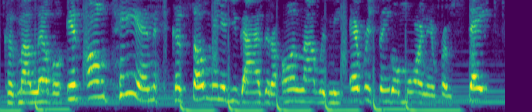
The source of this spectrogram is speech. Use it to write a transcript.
because my level is on 10 because so many of you guys that are online with me every single morning from states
